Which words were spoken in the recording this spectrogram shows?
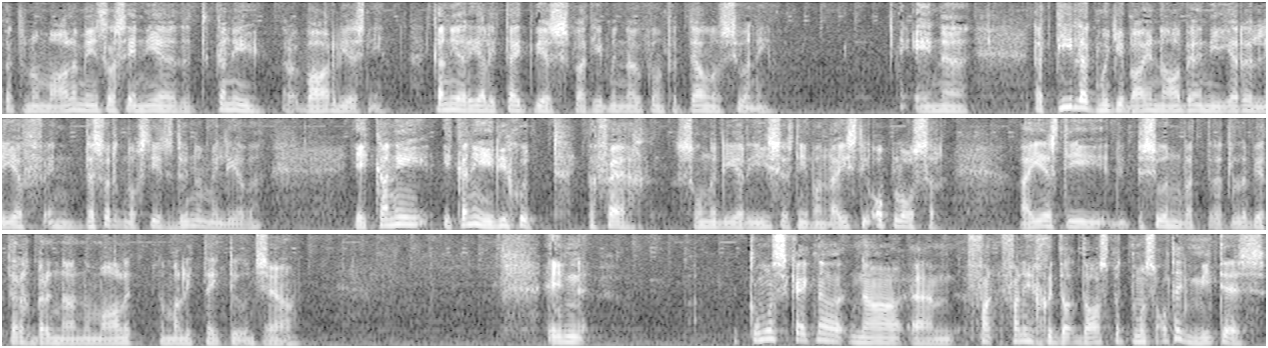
wat 'n normale mens sal sê nee, dit kan nie waar wees nie. Kan nie 'n realiteit wees wat jy moet nou van vertel of so nie. En uh natuurlik moet jy baie naby aan die Here leef en dis wat ek nog steeds doen in my lewe. Jy kan nie jy kan nie hierdie goed beveg sonder die Here Jesus nie want hy is die oplosser. Hy is die die persoon wat wat hulle weer terugbring na normale normaliteit toe ons. Ja. En kom ons kyk nou na ehm um, van van die goed daar's da mos altyd mites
